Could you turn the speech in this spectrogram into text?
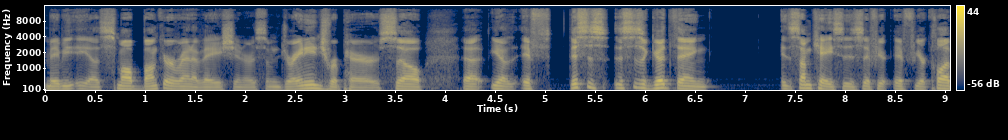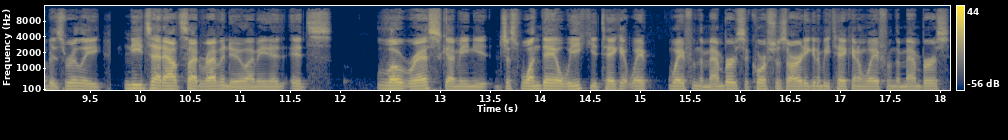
maybe a small bunker renovation or some drainage repairs. So, uh, you know, if this is this is a good thing in some cases if your if your club is really needs that outside revenue. I mean, it, it's low risk. I mean, you, just one day a week, you take it away, away from the members. The course was already going to be taken away from the members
